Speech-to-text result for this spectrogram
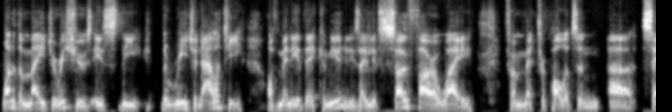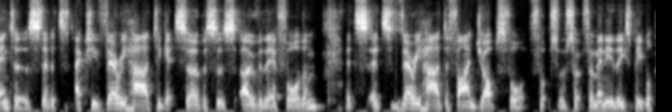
one of the major issues is the, the regionality of many of their communities. They live so far away from metropolitan uh, centres that it's actually very hard to get services over there for them. It's it's very hard to find jobs for for, for, for many of these people,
